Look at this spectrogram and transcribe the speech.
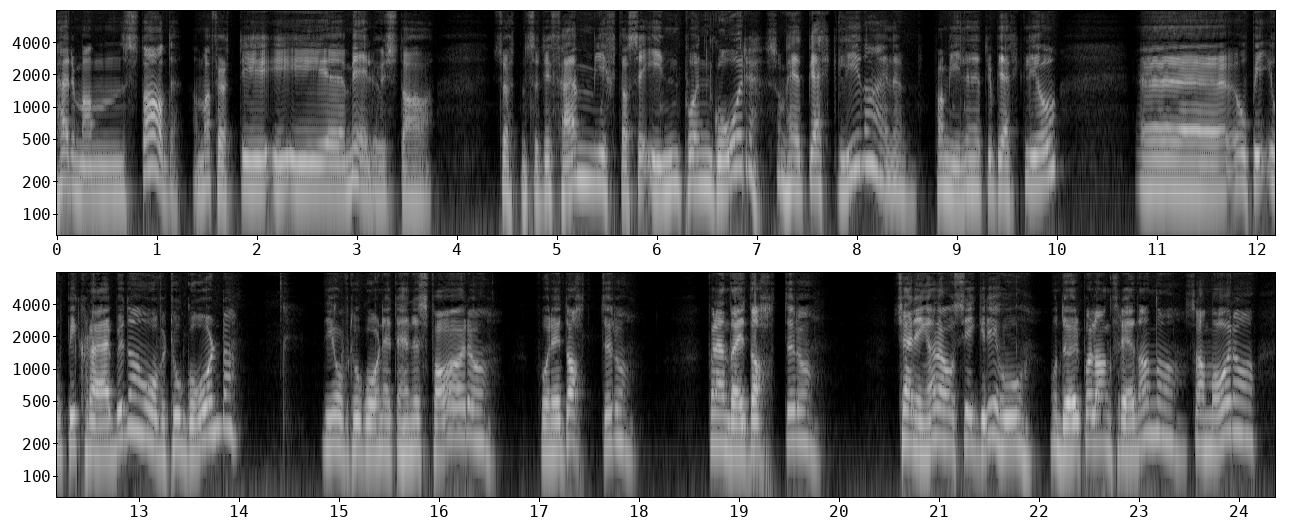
Hermanstad. Han var født i, i, i Melhus da 1775, gifta seg inn på en gård som het Bjerkeli, da, eller familien het jo Bjerkeli òg. Eh, oppe i Klæbu, da, overtok gården, da. De overtok gården etter hennes far, og får ei datter, og får enda ei datter, og kjerringa, Sigrid, hun, hun dør på langfredagen og samme år, og,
